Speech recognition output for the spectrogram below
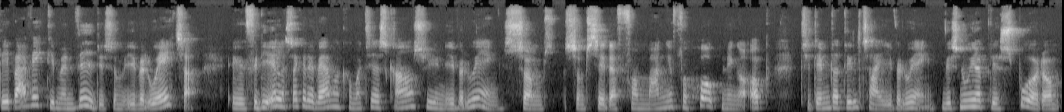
Det er bare vigtigt, at man ved det som evaluator. Øh, fordi ellers så kan det være, at man kommer til at skræddersy en evaluering, som, som sætter for mange forhåbninger op til dem, der deltager i evalueringen. Hvis nu jeg bliver spurgt om,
